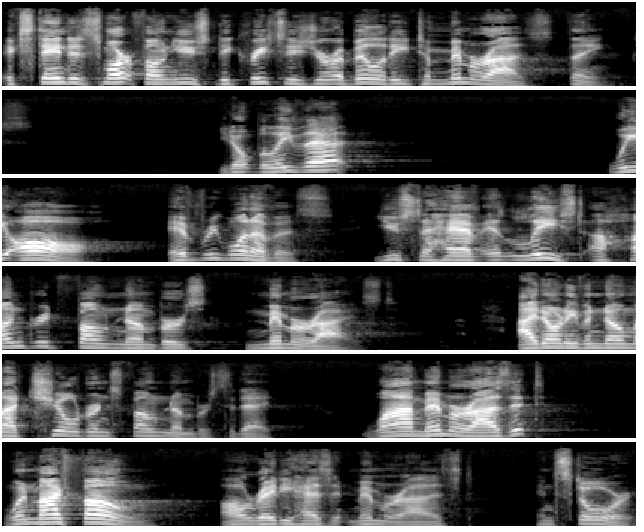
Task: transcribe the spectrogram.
extended smartphone use decreases your ability to memorize things. You don't believe that? We all, every one of us, used to have at least a hundred phone numbers memorized. I don't even know my children's phone numbers today. Why memorize it when my phone already has it memorized and stored?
